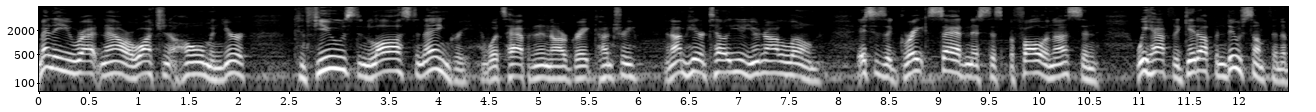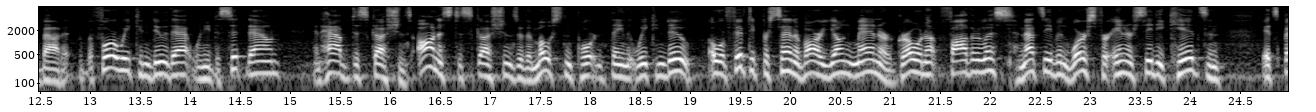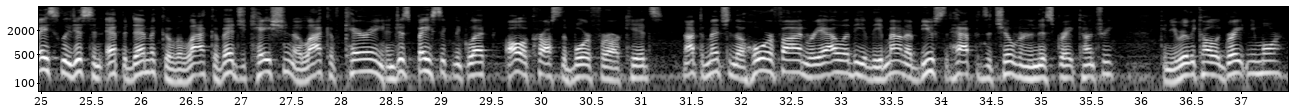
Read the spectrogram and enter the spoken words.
Many of you right now are watching at home and you're confused and lost and angry at what's happening in our great country. And I'm here to tell you, you're not alone. This is a great sadness that's befallen us, and we have to get up and do something about it. But before we can do that, we need to sit down and have discussions. Honest discussions are the most important thing that we can do. Over 50% of our young men are growing up fatherless, and that's even worse for inner city kids. And it's basically just an epidemic of a lack of education, a lack of caring, and just basic neglect all across the board for our kids. Not to mention the horrifying reality of the amount of abuse that happens to children in this great country. Can you really call it great anymore?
